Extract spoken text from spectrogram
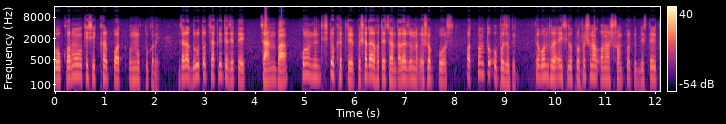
ও কর্মমুখী শিক্ষার পথ উন্মুক্ত করে। যারা দ্রুত চাকরিতে যেতে চান বা কোনো নির্দিষ্ট ক্ষেত্রের পেশাদার হতে চান, তাদের জন্য এসব কোর্স অত্যন্ত উপযোগী। তো বন্ধুরা, এই ছিল প্রফেশনাল অনার্স সম্পর্কে বিস্তারিত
